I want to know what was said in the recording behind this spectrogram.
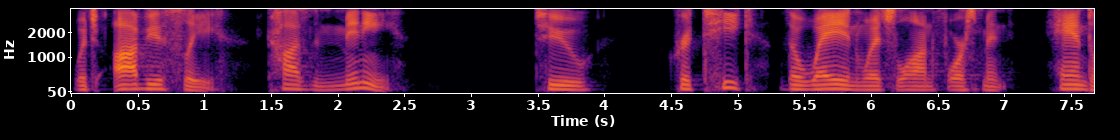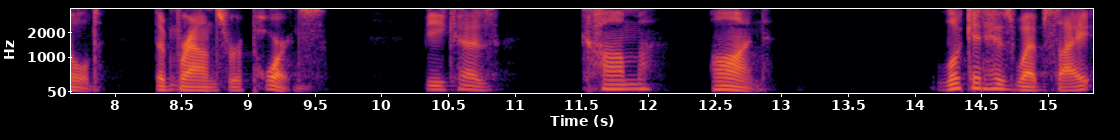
which obviously caused many to critique the way in which law enforcement handled the Browns reports. Because, come on. Look at his website.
